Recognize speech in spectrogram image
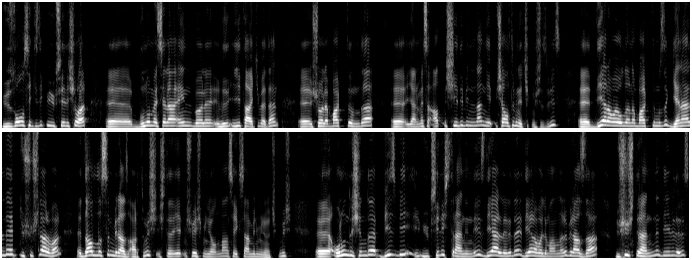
%18'lik bir yükselişi var. E, bunu mesela en böyle iyi takip eden e, şöyle baktığımda e, yani mesela 67 binden 76 bine çıkmışız biz. E, diğer hava yollarına baktığımızda genelde hep düşüşler var. E, Dallas'ın biraz artmış. İşte 75 milyondan 81 milyon çıkmış. E, onun dışında biz bir yükseliş trendindeyiz. Diğerleri de diğer havalimanları biraz daha düşüş trendinde diyebiliriz.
